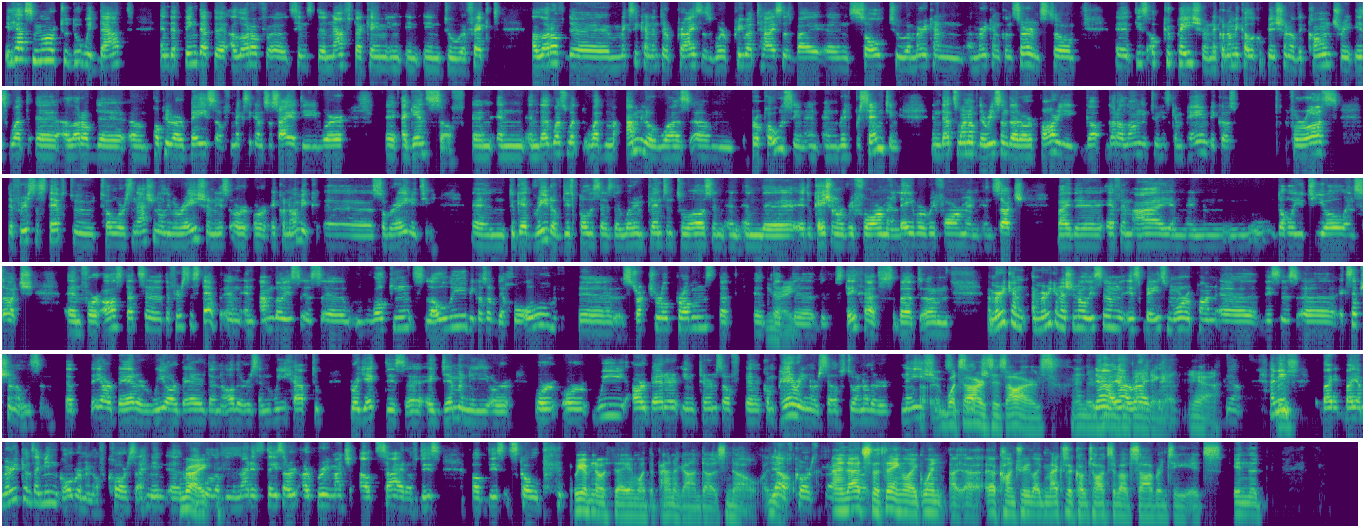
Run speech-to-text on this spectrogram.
it has more to do with that. And the thing that the, a lot of, uh, since the NAFTA came in, in, into effect, a lot of the Mexican enterprises were privatized by and sold to American American concerns. So uh, this occupation, economical occupation of the country, is what uh, a lot of the um, popular base of Mexican society were uh, against of, and and and that was what what AMLO was um, proposing and, and representing, and that's one of the reasons that our party got got along into his campaign because for us the first step to towards national liberation is or, or economic uh, sovereignty and to get rid of these policies that were implanted to us and, and, and the educational reform and labor reform and, and such by the FMI and, and WTO and such. And for us, that's uh, the first step. And, and AMLO is, is uh, walking slowly because of the whole uh, structural problems that, that right. the, the, state has. But um, American American nationalism is based more upon uh, this is uh, exceptionalism that they are better, we are better than others, and we have to project this uh, hegemony or or or we are better in terms of uh, comparing ourselves to another nation. Uh, what's ours is ours, and there's yeah, no yeah, debating right. it. Yeah, yeah. I mean, by, by Americans, I mean government, of course. I mean uh, right. people of the United States are, are pretty much outside of this of this scope. we have no say in what the Pentagon does. No, yeah, no. of course. And that's right. the thing. Like when a, a country like Mexico talks about sovereignty, it's in the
